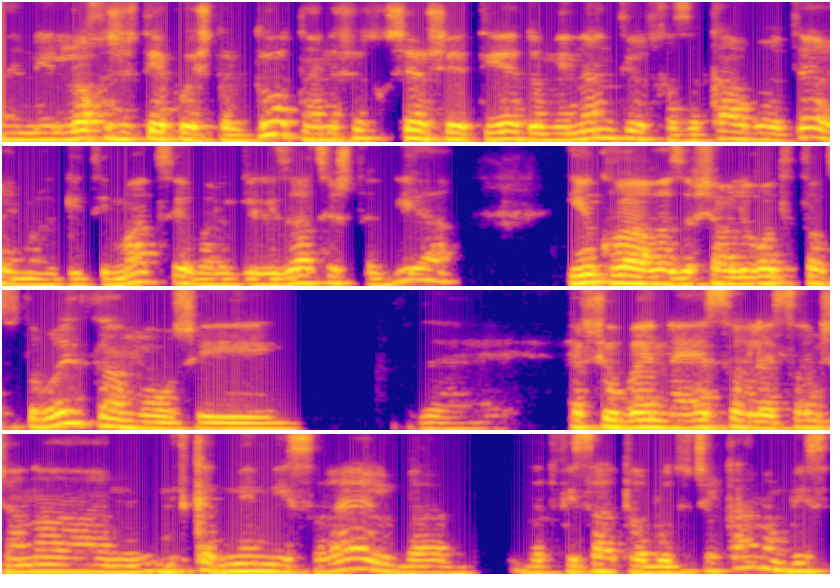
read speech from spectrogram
אני לא חושב שתהיה פה השתלטות, אני פשוט חושב שתהיה דומיננטיות חזקה הרבה יותר עם הלגיטימציה והלגיליזציה שתגיע. אם כבר, אז אפשר לראות את ארה"ב כאמור, שהיא איפשהו בין 10 ל-20 שנה מתקדמים מישראל בתפיסה התרבותית של קנאביס,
